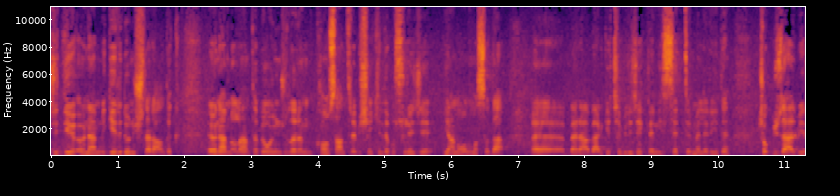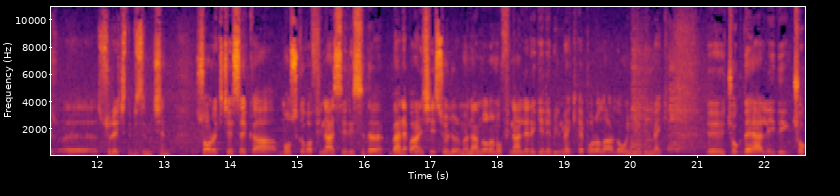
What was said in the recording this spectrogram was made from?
ciddi önemli geri dönüşler aldık. E, önemli olan tabii oyuncuların konsantre bir şekilde bu süreci yan olmasa da beraber geçebileceklerini hissettirmeleriydi. Çok güzel bir süreçti bizim için. Sonraki CSK Moskova final serisi de ben hep aynı şeyi söylüyorum. Önemli olan o finallere gelebilmek, hep oralarda oynayabilmek. E, çok değerliydi. Çok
